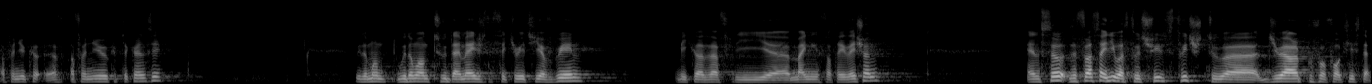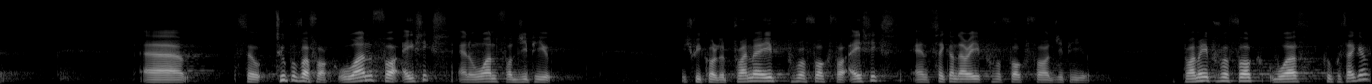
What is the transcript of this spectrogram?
of a new, of a new cryptocurrency. We don't, want, we don't want to damage the security of Grin because of the uh, mining centralization. And so the first idea was to switch to a dual proof of work system. Uh, so two proof of work, one for ASICs and one for GPU, which we call the primary proof of work for ASICs and secondary proof of work for GPU. Primary proof of work was Cuckoo Cycle,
